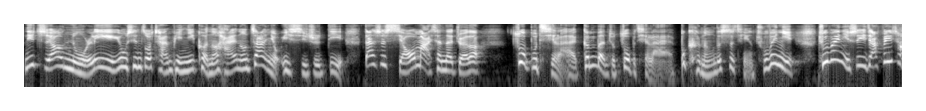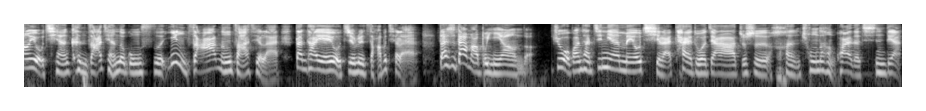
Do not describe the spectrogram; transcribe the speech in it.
你只要努力用心做产品，你可能还能占有一席之地。但是小码现在觉得做不起来，根本就做不起来，不可能的事情。除非你，除非你是一家非常有钱、肯砸钱的公司，硬砸能砸起来，但它也有几率砸不起来。但是大码不一样的。据我观察，今年没有起来太多家，就是很冲的很快的新店。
